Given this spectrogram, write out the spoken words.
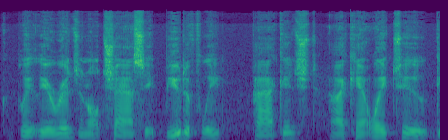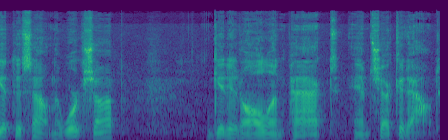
completely original chassis, beautifully packaged. I can't wait to get this out in the workshop, get it all unpacked and check it out.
